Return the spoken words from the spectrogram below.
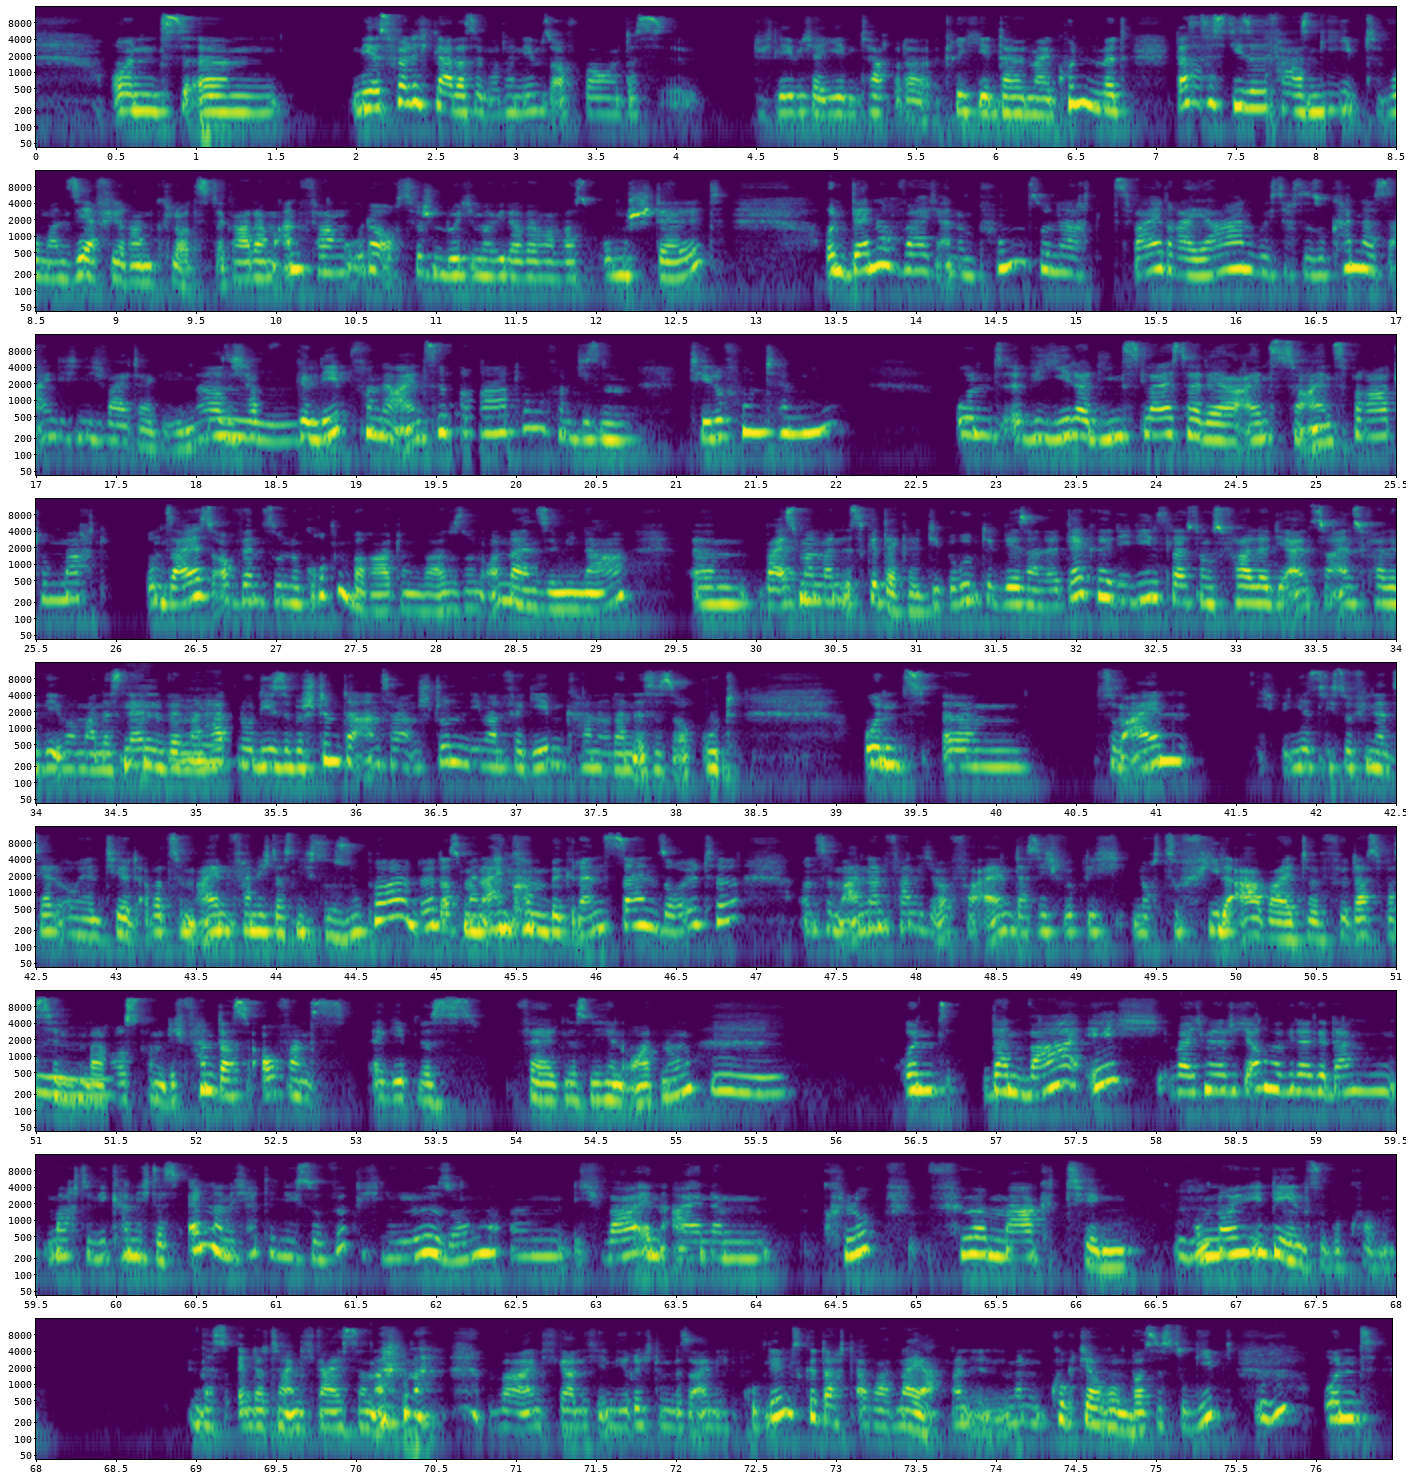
Und ähm, mir ist völlig klar, dass im Unternehmensaufbau und das äh, durchlebe ich ja jeden Tag oder kriege ich jeden Tag mit meinen Kunden mit, dass es diese Phasen gibt, wo man sehr viel ranklotzt, gerade am Anfang oder auch zwischendurch immer wieder, wenn man was umstellt. Und dennoch war ich an einem Punkt, so nach zwei, drei Jahren, wo ich dachte, so kann das eigentlich nicht weitergehen. Ne? Also ich habe mhm. gelebt von der Einzelberatung, von diesem Telefontermin und äh, wie jeder Dienstleister, der eins zu eins Beratung macht und sei es auch, wenn es so eine Gruppenberatung war, also so ein Online-Seminar, ähm, weiß man, man ist gedeckelt. Die berühmte gläserne Decke, die Dienstleistungsfalle, die 1 zu 1 Falle, wie immer man es nennen will. Man mhm. hat nur diese bestimmte Anzahl an Stunden, die man vergeben kann und dann ist es auch gut. Und ähm, zum einen, ich bin jetzt nicht so finanziell orientiert, aber zum einen fand ich das nicht so super, ne, dass mein Einkommen begrenzt sein sollte. Und zum anderen fand ich aber vor allem, dass ich wirklich noch zu viel arbeite für das, was mhm. hinten bei rauskommt. Ich fand das Aufwandsergebnisverhältnis nicht in Ordnung. Mhm. Und dann war ich, weil ich mir natürlich auch immer wieder Gedanken machte, wie kann ich das ändern? Ich hatte nicht so wirklich eine Lösung. Ähm, ich war in einem Club für Marketing, mhm. um neue Ideen zu bekommen. Das änderte eigentlich gar nichts, sondern war eigentlich gar nicht in die Richtung des eigentlichen Problems gedacht. Aber naja, man, man guckt ja rum, was es so gibt. Mhm. Und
